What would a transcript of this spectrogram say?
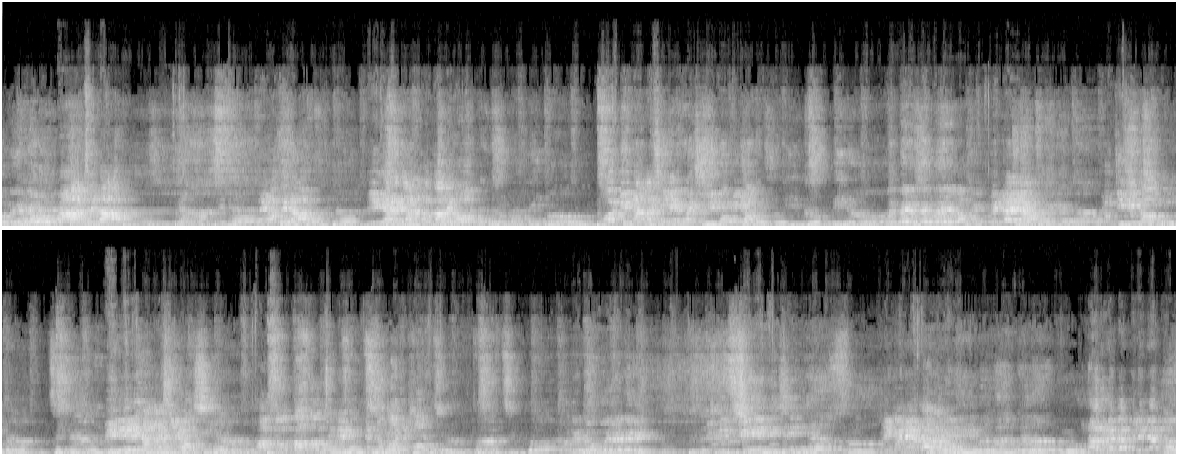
ိုနေလို့အားချလာနေရောသေးလားဒီရရကတော့တာလေးပေါ့ဟောဒီနာမရှိရဲ့ဖိုက်စီပေါ့ပြီးတော့ဘယ်ဘယ်ဘယ်ဘယ်လောက်ပဲဘယ်တိုင်းရ အားဆိုတောင်းတော့ချင်းနဲ့ညှတော့တယ်ပေါ့ကိုနေလို့ကိုရဲလေလူကြီးရှိဒီကနေဒါလာလို့နားလည်းပဲပြလေးများပေါ့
